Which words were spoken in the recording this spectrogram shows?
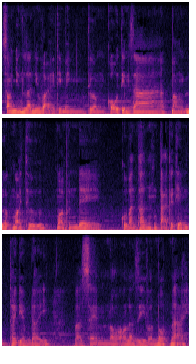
Sau những lần như vậy thì mình thường cố tìm ra bằng được mọi thứ, mọi vấn đề của bản thân tại cái điểm thời điểm đấy và xem nó là gì và nốt lại.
